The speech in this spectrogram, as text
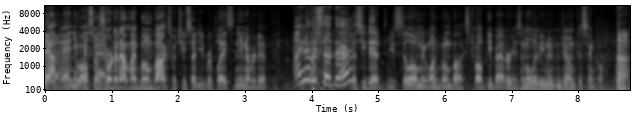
Yeah, and you also shorted out my boombox, which you said you'd replace, and you never did. I never said that. Yes, you did. You still owe me one boombox, 12D batteries, and Olivia Newton-John cassingle. Huh.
